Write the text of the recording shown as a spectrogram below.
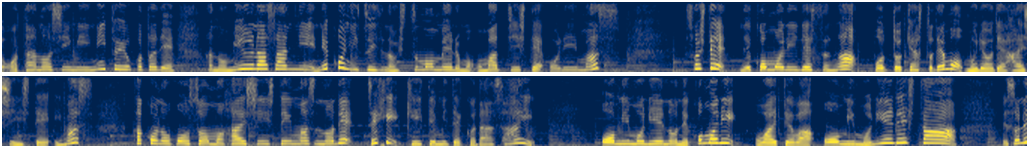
お楽しみにということであの三浦さんに猫についての質問メールもお待ちしております。そして猫森ですがポッドキャストでも無料で配信しています。過去の放送も配信していますのでぜひ聞いてみてください。大見森への猫森お相手は大見森江でした。それで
